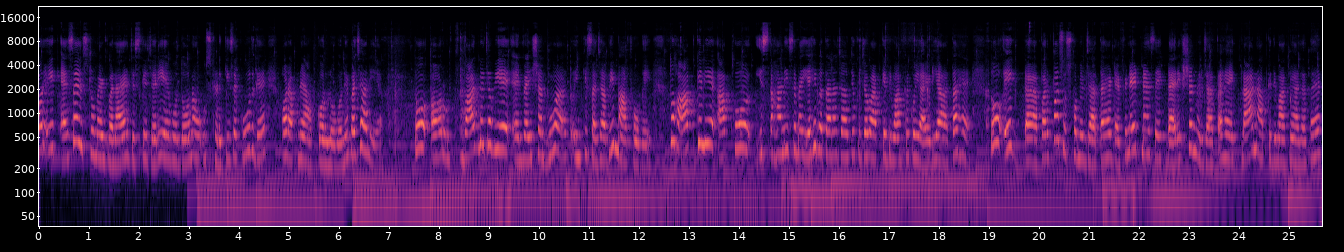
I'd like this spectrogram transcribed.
और एक ऐसा इंस्ट्रूमेंट बनाया जिसके ज़रिए वो दोनों उस खिड़की से कूद गए और अपने आप को उन लोगों ने बचा लिया। तो और बाद में जब ये इन्वेंशन हुआ तो इनकी सज़ा भी माफ़ हो गई। तो आपके लिए, आपको इस कहानी से मैं यही बताना चाहती हूँ कि जब आपके दिमाग में कोई आइडिया आता है तो एक पर्पस उसको मिल जाता है डेफिनेटनेस एक डायरेक्शन मिल जाता है, एक प्लान आपके दिमाग में आ जाता है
